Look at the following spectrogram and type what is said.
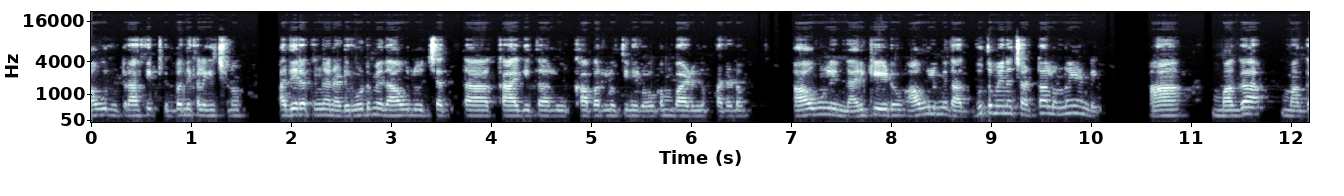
ఆవులు ట్రాఫిక్ ఇబ్బంది కలిగించడం అదే రకంగా నడి రోడ్డు మీద ఆవులు చెత్త కాగితాలు కవర్లు తిని రోగం బాడిన పడడం ఆవుల్ని నరికేయడం ఆవుల మీద అద్భుతమైన చట్టాలు ఉన్నాయండి. ఆ మగ మగ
